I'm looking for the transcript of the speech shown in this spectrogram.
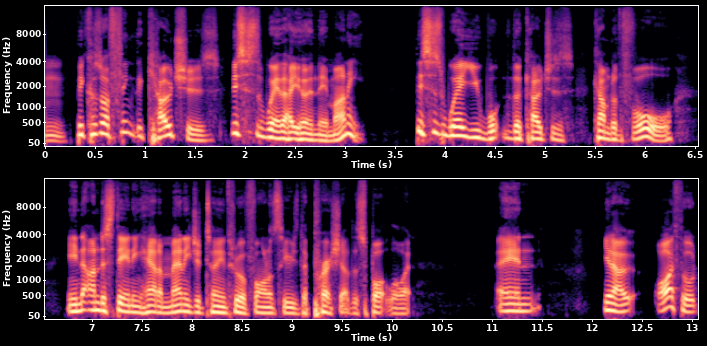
Mm. because I think the coaches this is where they earn their money. This is where you the coaches come to the fore in understanding how to manage a team through a final series, the pressure, the spotlight, and you know I thought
